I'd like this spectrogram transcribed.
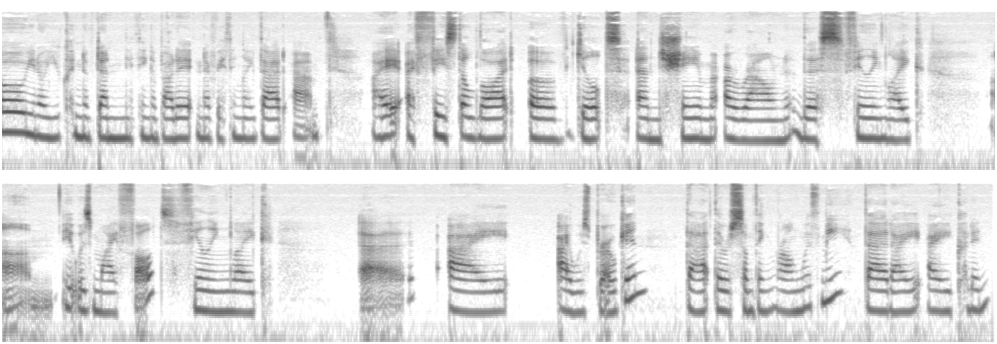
oh you know you couldn't have done anything about it and everything like that um, I, I faced a lot of guilt and shame around this feeling like um, it was my fault feeling like uh, I I was broken that there was something wrong with me that I I couldn't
